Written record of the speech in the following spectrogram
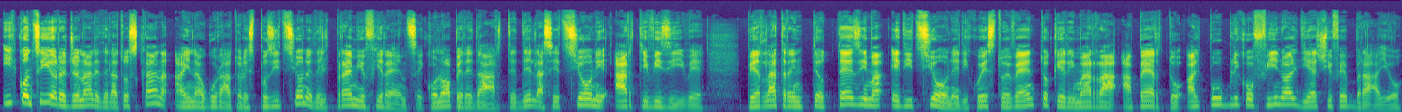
Il Consiglio regionale della Toscana ha inaugurato l'esposizione del Premio Firenze con opere d'arte della sezione Arti Visive per la 38esima edizione di questo evento che rimarrà aperto al pubblico fino al 10 febbraio.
